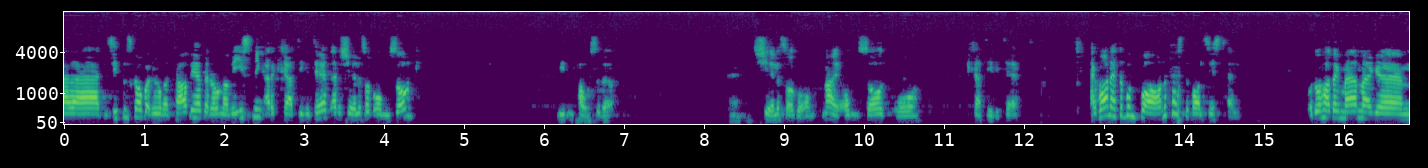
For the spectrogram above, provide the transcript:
er det disippelskap, er det urettferdighet, er det undervisning, er det kreativitet, er det sjelesorg omsorg? Liten pause der. Sjelesorg og om, nei, omsorg og kreativitet. Jeg var nettopp på en barnefestival sist helg. Og Da hadde jeg med meg eh,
